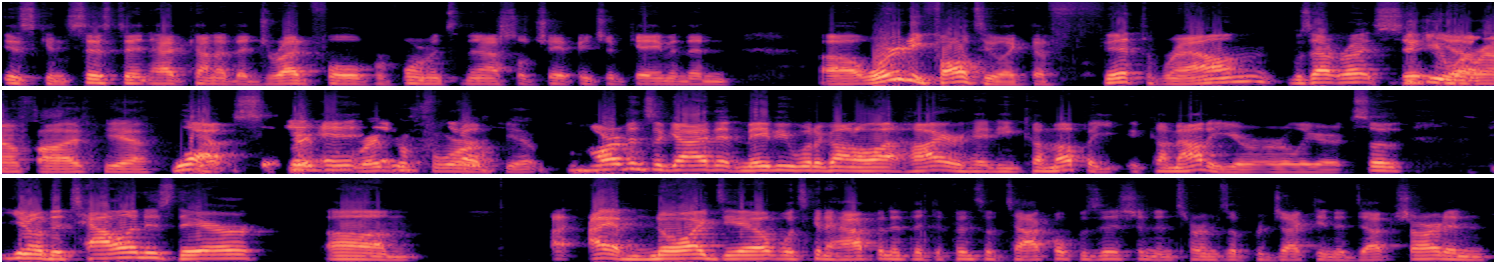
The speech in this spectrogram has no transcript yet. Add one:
as consistent. Had kind of the dreadful performance in the national championship game, and then uh, where did he fall to? Like the fifth round? Was that right? I think he yeah. went around five. Yeah. Yeah. Yep. Right, and, right and, before. Uh, yeah. Marvin's a guy that maybe would have gone a lot higher had he come up a, come out a year earlier. So, you know, the talent is there. Um, I, I have no idea what's going to happen at the defensive tackle position in terms of projecting a depth chart, and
